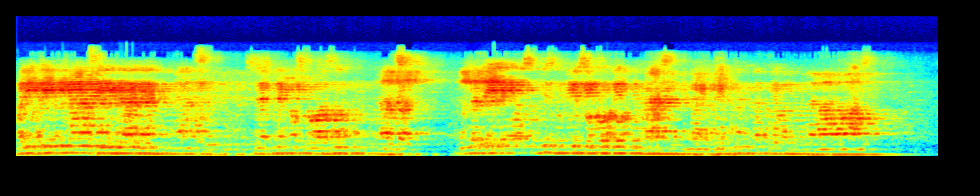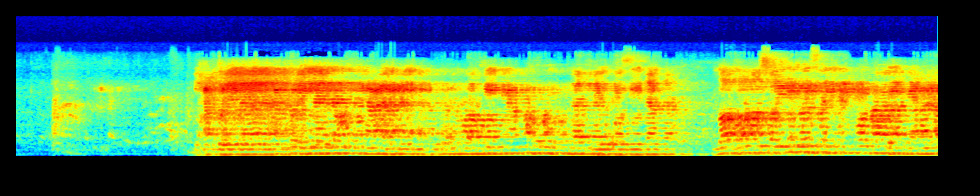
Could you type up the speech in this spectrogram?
ملك الناس إله الناس من شر وسواس الناس الذي يوسوس في صدور الناس من الجنة والناس الحمد لله. اللهم صل وسلم وبارك على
